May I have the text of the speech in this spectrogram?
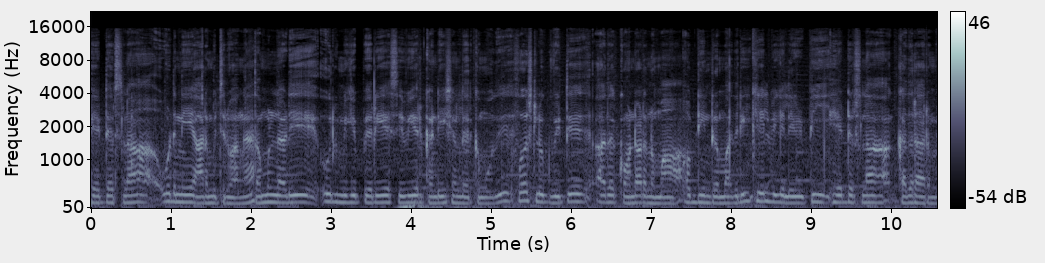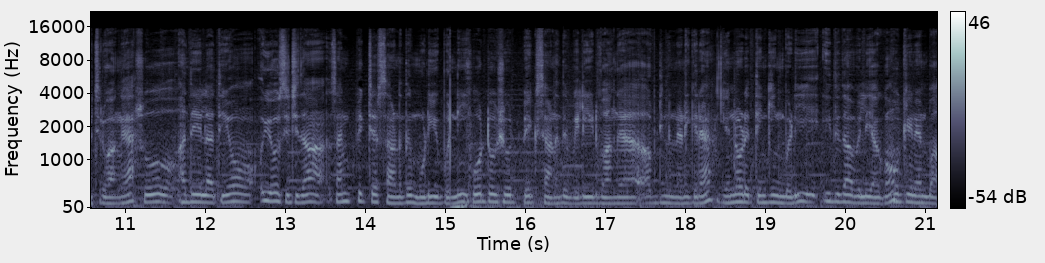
ஹேட்டர்ஸ்லாம் உடனே ஆரம்பிச்சிருவாங்க. தமிழ்நாடு ஒரு மிகப்பெரிய சிவியர் கண்டிஷனில் இருக்கும்போது ஃபர்ஸ்ட் லுக் விட்டு அதை கொண்டாடணுமா அப்படின்ற மாதிரி கேள்விகள் எழுப்பி ஹேட்டர்ஸ்லாம் கதற ஆரம்பிச்சிருவாங்க. ஸோ அது எல்லாத்தையும் யோசிச்சு தான் சன் பிக்சர்ஸ் ஆனது முடிவு பண்ணி ஃபோட்டோ ஷூட் பிக்ஸ் ஆனது வெளியிடுவாங்க அப்படின்னு நினைக்கிறேன். என்னோட திங்கிங் படி இதுதான் வெளியாகும். ஓகே நண்பா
